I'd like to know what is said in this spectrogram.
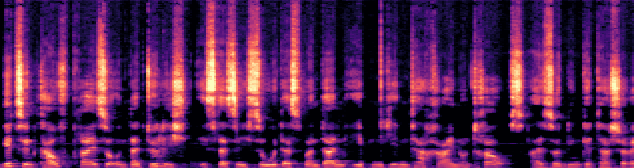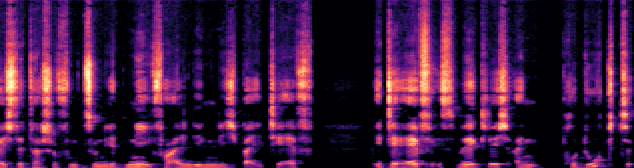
Jetzt sind Kaufpreise und natürlich ist das nicht so, dass man dann eben jeden Tag rein und raus. Also linke Tasche, rechte Tasche funktioniert nie, vor allen Dingen nicht bei ETF. ETF ist wirklich ein Produkt,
